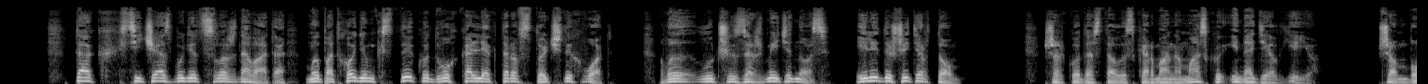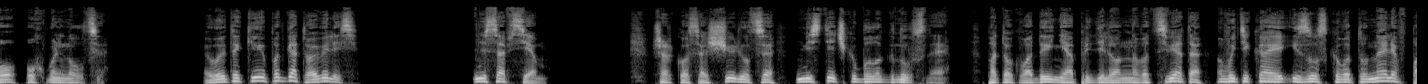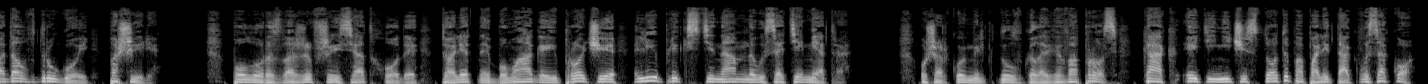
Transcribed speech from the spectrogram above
Так сейчас будет сложновато. Мы подходим к стыку двух коллекторов сточных вод. Вы лучше зажмите нос или дышите ртом. Шарко достал из кармана маску и надел ее. Шамбо ухмыльнулся. Вы такие подготовились? Не совсем. Шарко сощурился, местечко было гнусное. Поток воды неопределенного цвета, вытекая из узкого туннеля, впадал в другой, пошире. Полуразложившиеся отходы, туалетная бумага и прочее липли к стенам на высоте метра. У Шарко мелькнул в голове вопрос, как эти нечистоты попали так высоко.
